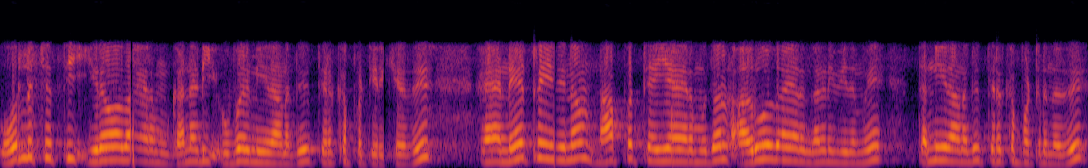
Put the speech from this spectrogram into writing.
ஒரு லட்சத்தி இருபதாயிரம் கனஅடி உபரி நீரானது திறக்கப்பட்டிருக்கிறது. நேற்றைய தினம் நாற்பத்தி ஐயாயிரம் முதல் அறுபதாயிரம் கனஅடி வீதமே தண்ணீரானது திறக்கப்பட்டிருந்தது.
